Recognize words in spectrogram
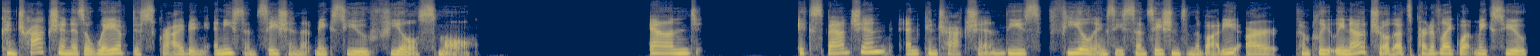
contraction is a way of describing any sensation that makes you feel small. And expansion and contraction, these feelings, these sensations in the body are completely natural. That's part of like what makes you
